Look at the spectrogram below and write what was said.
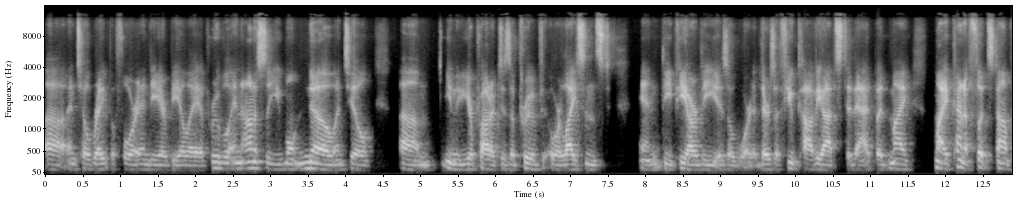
uh, until right before NDA or BLA approval. And honestly, you won't know until um, you know your product is approved or licensed and the PRV is awarded. There's a few caveats to that, but my my kind of foot stomp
